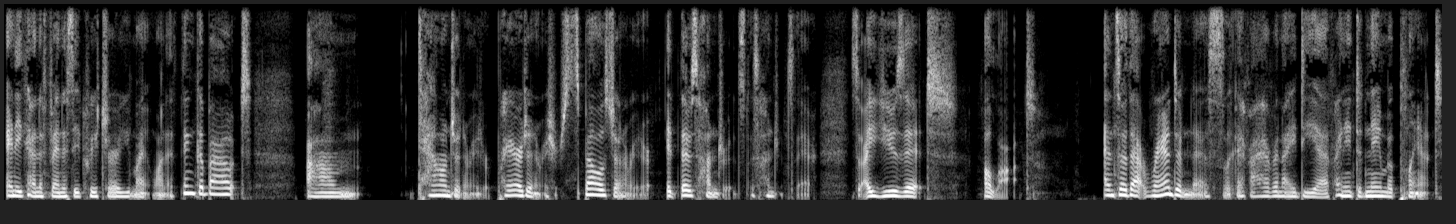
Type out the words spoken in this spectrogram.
any kind of fantasy creature you might want to think about. Um, town generator, prayer generator, spells generator. It, there's hundreds. There's hundreds there. So I use it a lot. And so that randomness, like if I have an idea, if I need to name a plant,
